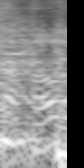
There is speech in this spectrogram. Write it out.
oh.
